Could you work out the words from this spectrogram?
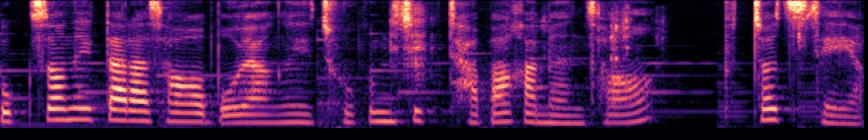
곡선을 따라서 모양을 조금씩 잡아가면서 붙여주세요.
